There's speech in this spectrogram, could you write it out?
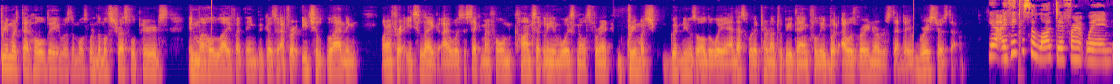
pretty much that whole day was the most one of the most stressful periods in my whole life. I think because after each landing or after each leg, I was just checking my phone constantly in voicemails for it. Pretty much good news all the way, and that's what it turned out to be, thankfully. But I was very nervous that day, very stressed out. Yeah, I think it's a lot different when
